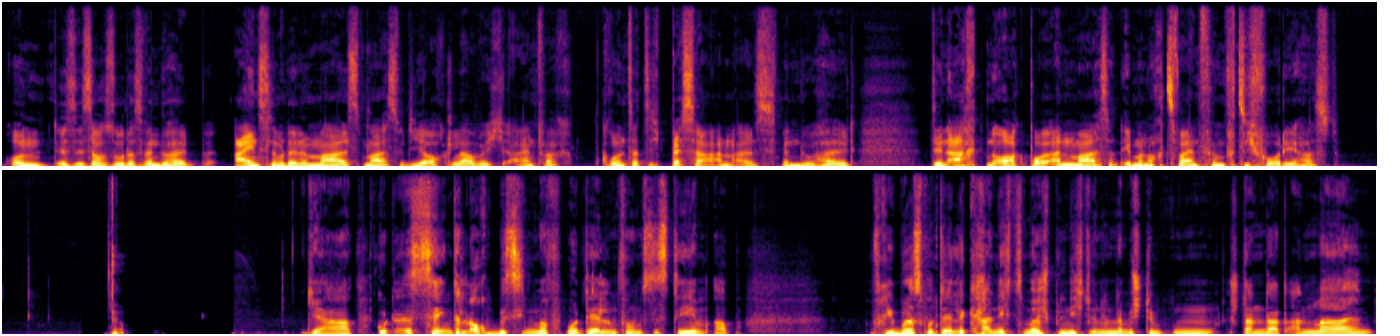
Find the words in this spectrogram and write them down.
und es ist auch so, dass wenn du halt Einzelmodelle malst, malst du die auch, glaube ich, einfach grundsätzlich besser an, als wenn du halt den achten Orkboy anmalst und immer noch 52 vor dir hast. Ja. Gut, es hängt halt auch ein bisschen immer vom Modell und vom System ab. Freebooters Modelle kann ich zum Beispiel nicht unter einem bestimmten Standard anmalen.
